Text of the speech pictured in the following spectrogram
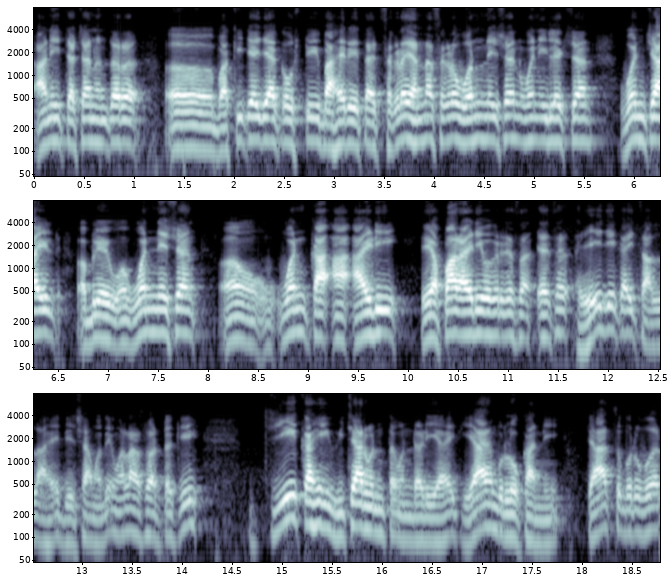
आणि त्याच्यानंतर बाकीच्या ज्या गोष्टी बाहेर येत आहेत सगळं ह्यांना सगळं one nation one election one child आपले वन नेशन वन का आय डी हे अपार आय डी वगैरे जसं याचं हे जे काही चाललं आहे देशामध्ये मला असं वाटतं की जी काही विचारवंत मंडळी आहेत या लोकांनी त्याचबरोबर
